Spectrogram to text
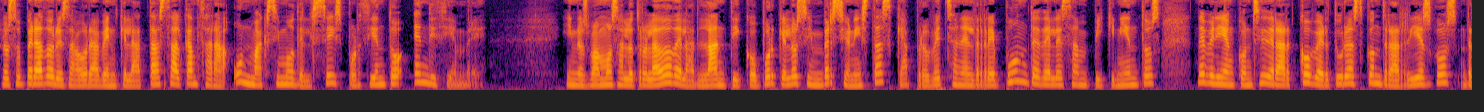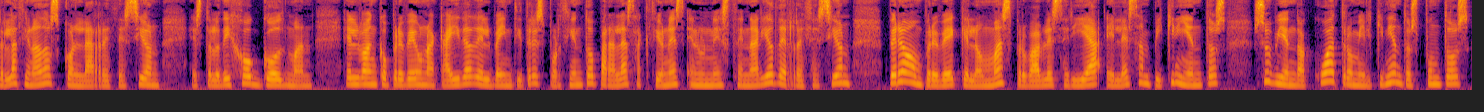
Los operadores ahora ven que la tasa alcanzará un máximo del 6% en diciembre. Y nos vamos al otro lado del Atlántico, porque los inversionistas que aprovechan el repunte del S&P 500 deberían considerar coberturas contra riesgos relacionados con la recesión. Esto lo dijo Goldman. El banco prevé una caída del 23% para las acciones en un escenario de recesión, pero aún prevé que lo más probable sería el S&P 500 subiendo a 4.500 puntos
